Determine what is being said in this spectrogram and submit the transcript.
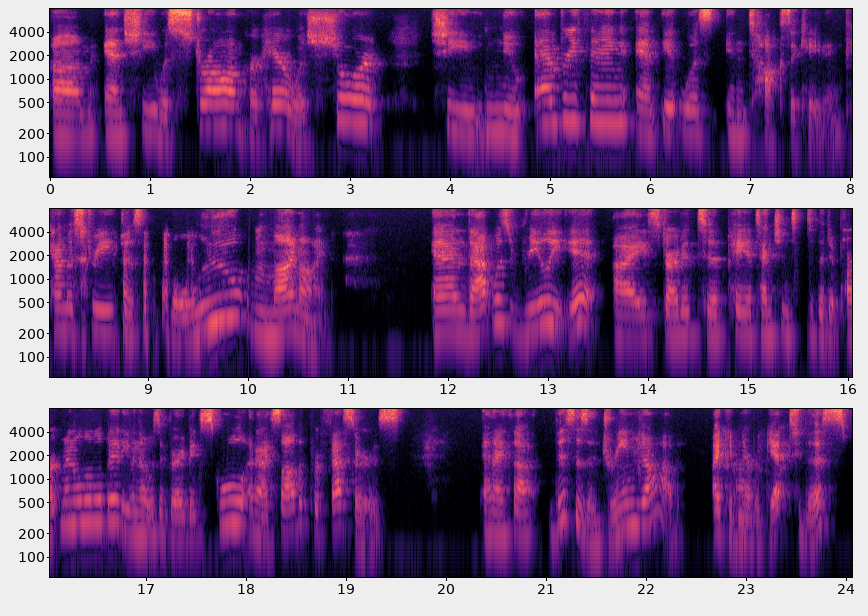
Um, and she was strong. Her hair was short. She knew everything, and it was intoxicating. Chemistry just blew my mind. And that was really it. I started to pay attention to the department a little bit, even though it was a very big school. And I saw the professors and I thought, this is a dream job. I could Wow. never get to this,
